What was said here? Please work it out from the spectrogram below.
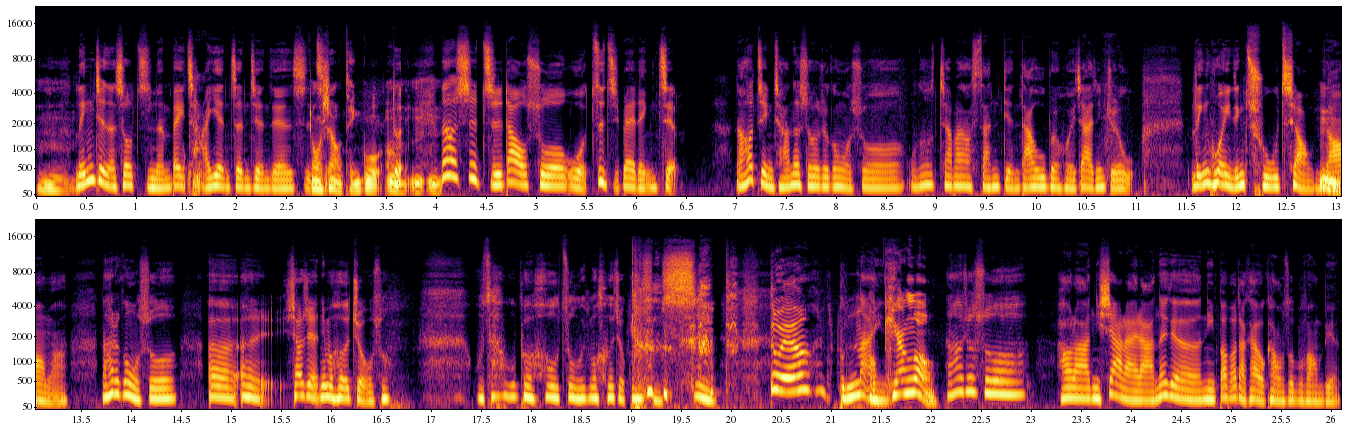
嗯，临检的时候只能被查验证件这件事情，我好像有听过。对，那是直到说我自己被临检，然后警察那时候就跟我说，我那时候加班到三点搭 Uber 回家，已经觉得我灵魂已经出窍，你知道吗？嗯、然后他就跟我说，呃呃，小姐，你有没有喝酒？我说我在 Uber 后座，我有没有喝酒？关什么事？对啊，不耐，哦。然后就说。好啦，你下来啦。那个，你包包打开我看。我说不方便。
